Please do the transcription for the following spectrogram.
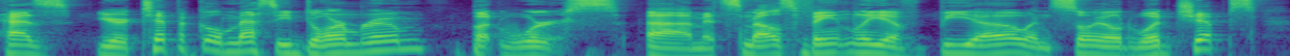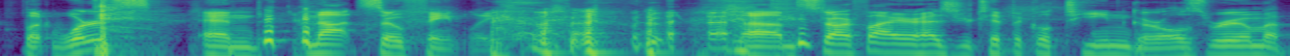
has your typical messy dorm room, but worse. Um, it smells faintly of BO and soiled wood chips, but worse and not so faintly. um, Starfire has your typical teen girl's room, a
